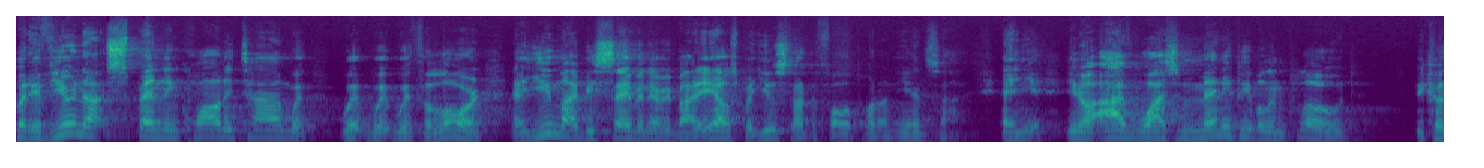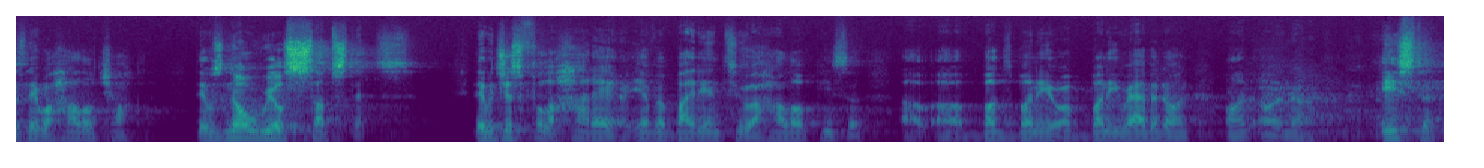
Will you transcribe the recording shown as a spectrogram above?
But if you're not spending quality time with, with, with, with the Lord, now you might be saving everybody else, but you'll start to fall apart on the inside. And you, you know, I've watched many people implode because they were hollow chocolate. There was no real substance. They were just full of hot air. You ever bite into a hollow piece of a, a Bugs Bunny or a bunny rabbit on, on, on uh, Easter.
